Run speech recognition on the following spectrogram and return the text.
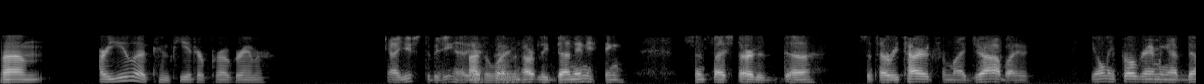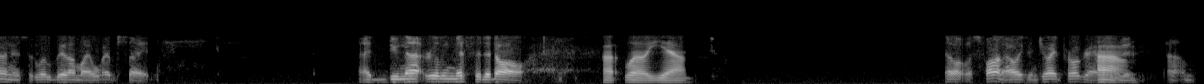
um, are you a computer programmer? I used to be. I, By I the way. haven't hardly done anything since I started. uh Since I retired from my job, I the only programming I've done is a little bit on my website. I do not really miss it at all. Uh, well, yeah. No, it was fun. I always enjoyed programming. Um, but, um,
